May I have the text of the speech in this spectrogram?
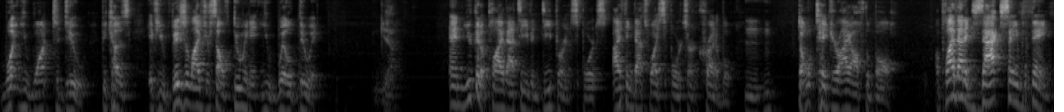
what you want to do because if you visualize yourself doing it, you will do it. Yeah. And you could apply that to even deeper in sports. I think that's why sports are incredible. Mm-hmm. Don't take your eye off the ball. Apply that exact same thing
